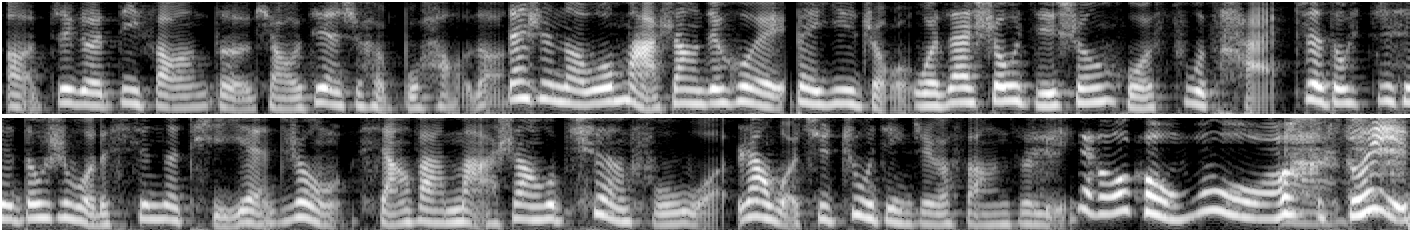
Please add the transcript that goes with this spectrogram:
啊，这个地方的条件是很不好的。但是呢，我马上就会被一种我在收集生活素材，这都这些都是我的新的体验，这种想法马上会劝服我，让我去住进这个房子里。你好恐怖哦！所以。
